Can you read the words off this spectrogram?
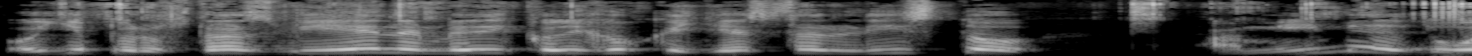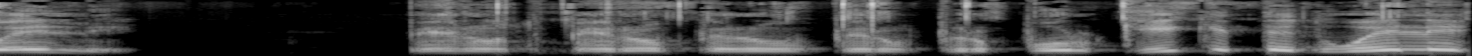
Oye, pero estás bien, el médico dijo que ya estás listo. A mí me duele. Pero, pero, pero, pero, pero, ¿por qué? ¿Qué te duele?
